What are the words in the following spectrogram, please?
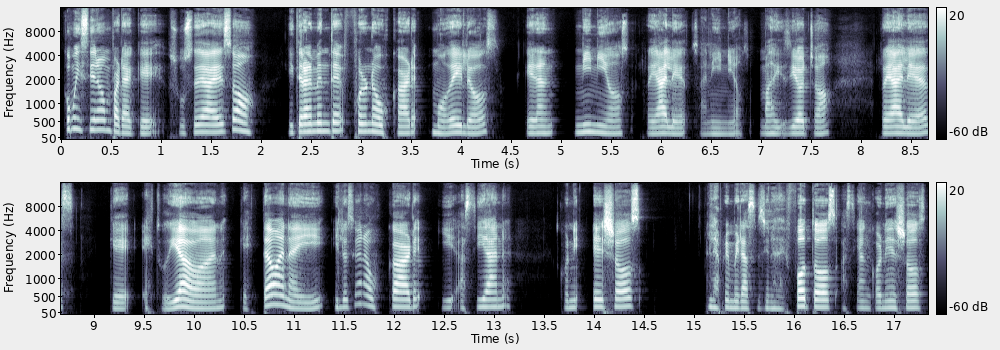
¿cómo hicieron para que suceda eso? Literalmente fueron a buscar modelos que eran niños reales, o sea, niños más 18 reales, que estudiaban, que estaban ahí y los iban a buscar y hacían con ellos las primeras sesiones de fotos, hacían con ellos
